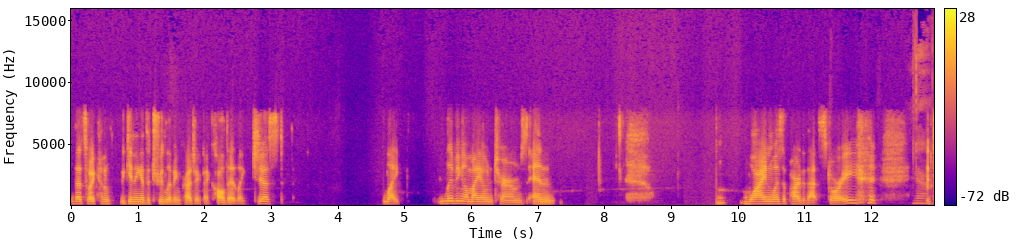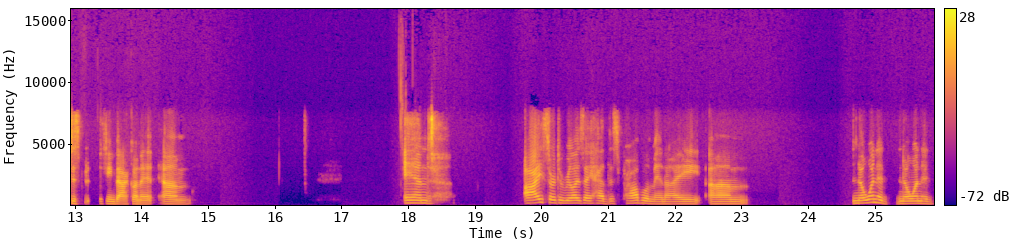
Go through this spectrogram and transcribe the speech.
that's why kind of beginning of the True Living Project I called it like just like living on my own terms and wine was a part of that story. Yeah. Just looking back on it. Um, and I started to realize I had this problem, and I um, no one had no one had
